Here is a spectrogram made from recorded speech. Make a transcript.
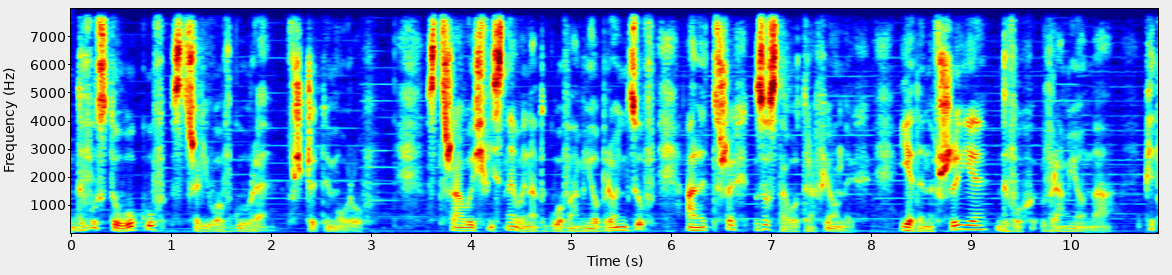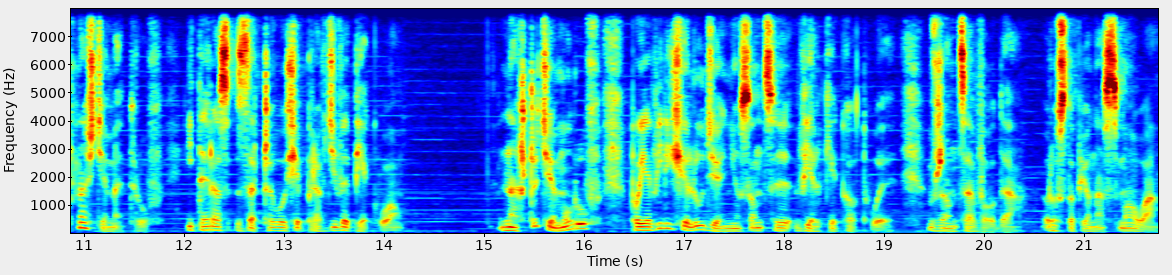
Dwustu łuków strzeliło w górę, w szczyty murów. Strzały świsnęły nad głowami obrońców, ale trzech zostało trafionych. Jeden w szyję, dwóch w ramiona. 15 metrów i teraz zaczęło się prawdziwe piekło. Na szczycie murów pojawili się ludzie niosący wielkie kotły, wrząca woda, roztopiona smoła,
